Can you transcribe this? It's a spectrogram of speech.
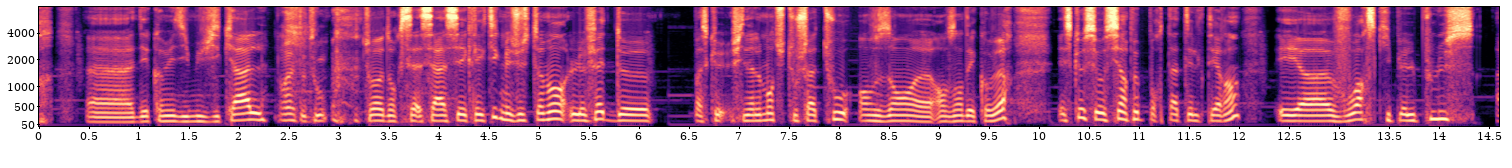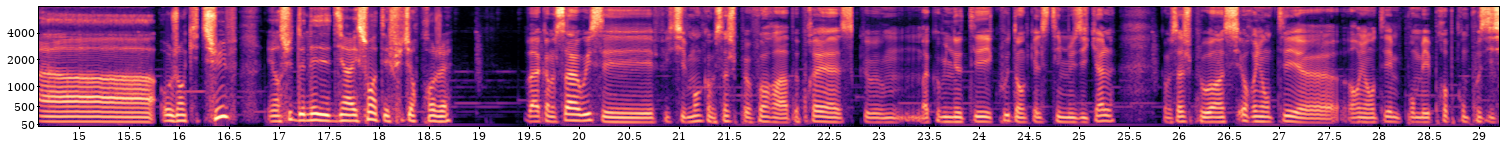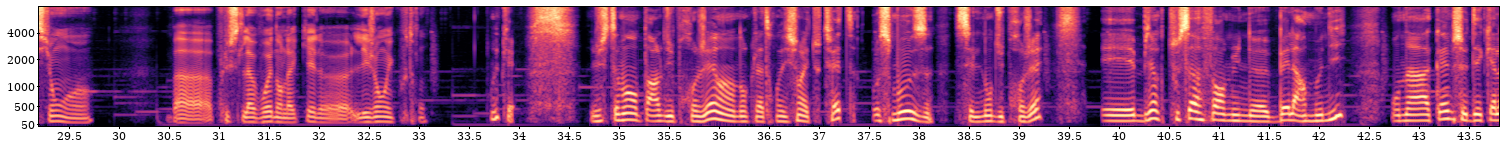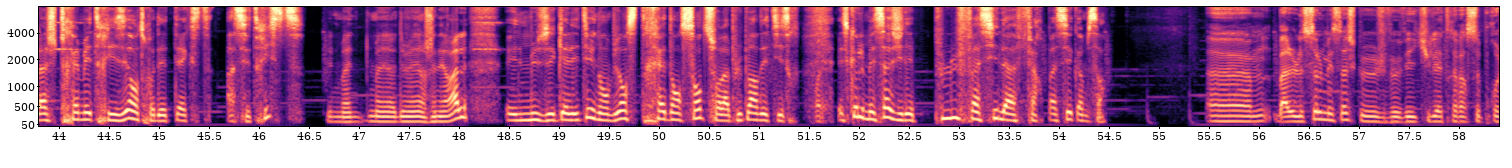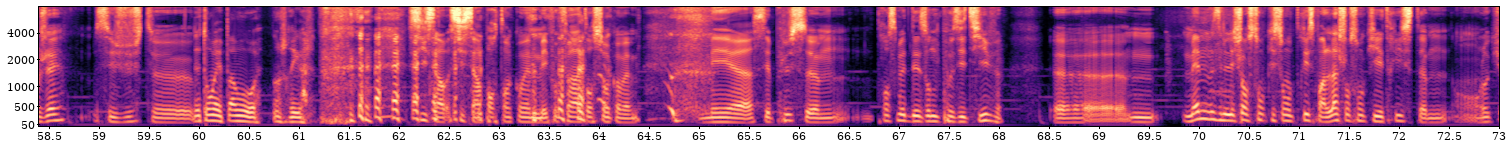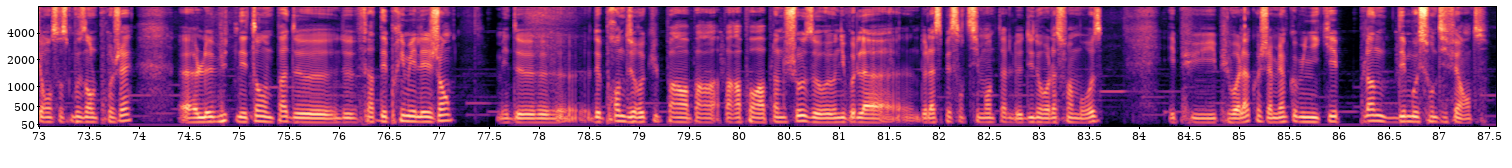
des comédies musicales, Ouais, tout tout. tu vois, donc c'est assez éclectique, mais justement, le fait de. Parce que finalement, tu touches à tout en faisant, en faisant des covers. Est-ce que c'est aussi un peu pour tâter le terrain et voir ce qui plaît le plus à- aux gens qui te suivent et ensuite donner des directions à tes futurs projets Bah comme ça, oui, c'est effectivement comme ça, je peux voir à peu près ce que ma communauté écoute, dans quel style musical. Comme ça, je peux ainsi orienter, euh, orienter pour mes propres compositions, euh, bah, plus la voie dans laquelle euh, les gens écouteront. Ok. Justement, on parle du projet, hein, donc la transition est toute faite. Osmose, c'est le nom du projet. Et bien que tout ça forme une belle harmonie, on a quand même ce décalage très maîtrisé entre des textes assez tristes, d'une manière- générale, et une musicalité, une ambiance très dansante sur la plupart des titres. Ouais. Est-ce que le message, il est plus facile à faire passer comme ça? Euh, bah, le seul message que je veux véhiculer à travers ce projet, c'est juste... euh, Ne tombez pas amoureux. Non, je rigole. si c'est si, important quand même, mais il faut faire attention quand même. Mais euh, c'est plus transmettre des ondes positives. Euh, même les chansons qui sont tristes, enfin la chanson qui est triste, euh, en l'occurrence Osmose dans le projet, euh, le but n'étant pas de, faire déprimer les gens, mais de, prendre du recul par, rapport à plein de choses au, au niveau de la- de l'aspect sentimental d'une relation amoureuse. Et puis, puis voilà, quoi, j'aime bien communiquer plein d'émotions différentes.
